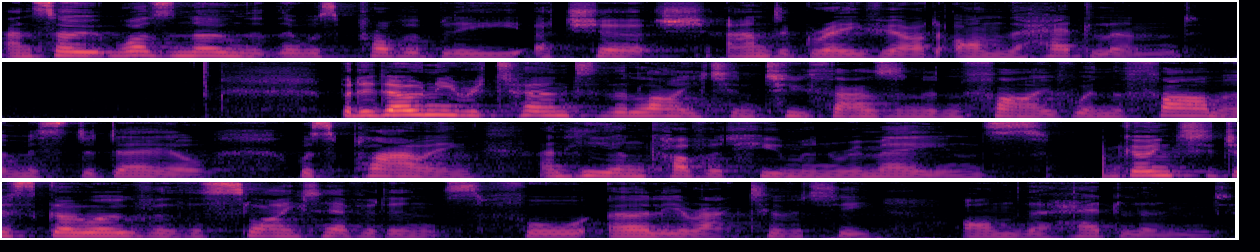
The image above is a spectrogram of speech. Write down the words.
and so it was known that there was probably a church and a graveyard on the headland. But it only returned to the light in 2005 when the farmer, Mr. Dale, was ploughing and he uncovered human remains. I'm going to just go over the slight evidence for earlier activity on the headland.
